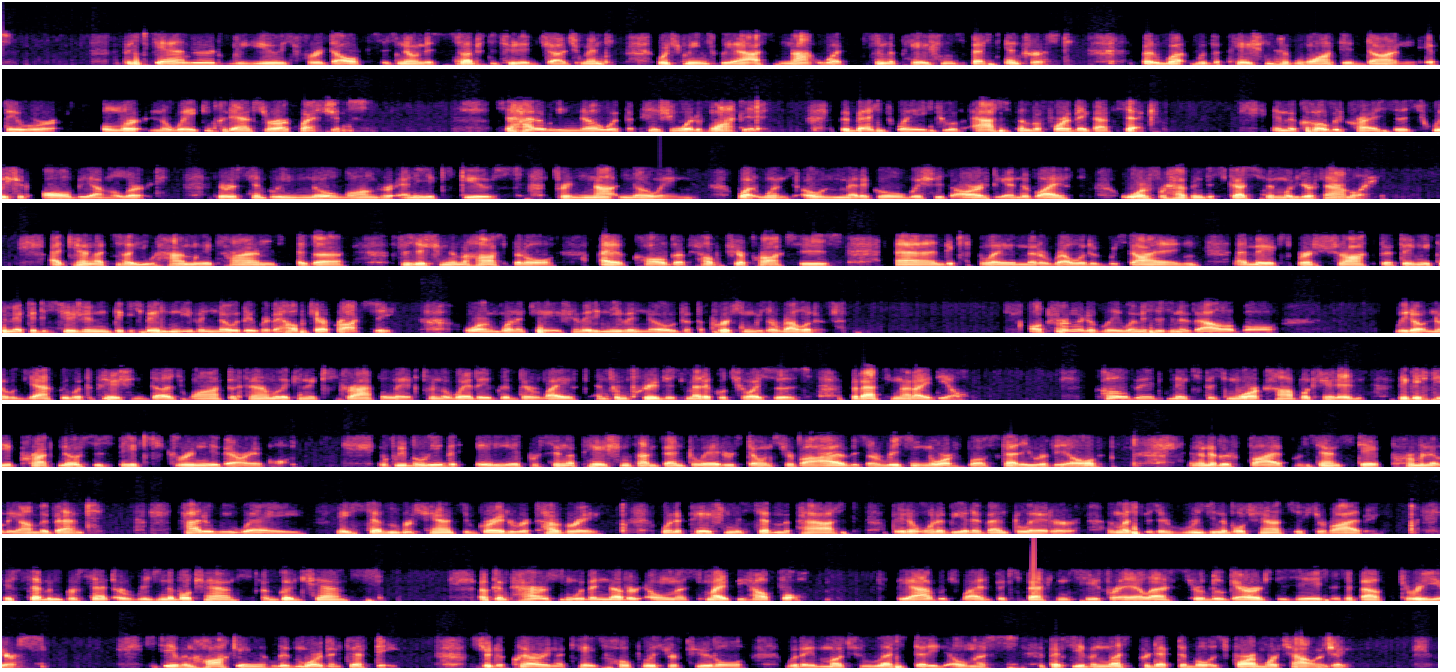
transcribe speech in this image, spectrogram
The standard we use for adults is known as substituted judgment, which means we ask not what's in the patient's best interest, but what would the patient have wanted done if they were alert and awake and could answer our questions. So, how do we know what the patient would have wanted? The best way is to have asked them before they got sick. In the COVID crisis, we should all be on alert. There is simply no longer any excuse for not knowing what one's own medical wishes are at the end of life or for having discussed them with your family. I cannot tell you how many times, as a physician in the hospital, I have called up healthcare proxies and explained that a relative was dying, and they expressed shock that they need to make a decision because they didn't even know they were the healthcare proxy. Or on one occasion, they didn't even know that the person was a relative. Alternatively, when this isn't available, we don't know exactly what the patient does want. The family can extrapolate from the way they've lived their life and from previous medical choices, but that's not ideal. COVID makes this more complicated because the prognosis is extremely variable. If we believe that 88% of patients on ventilators don't survive, as a recent Northwell study revealed, and another 5% stay permanently on the vent, how do we weigh a 7% chance of greater recovery when a patient has said in the past they don't want to be at a ventilator unless there's a reasonable chance of surviving? Is 7% a reasonable chance, a good chance? A comparison with another illness might be helpful. The average life expectancy for ALS or Lou Gehrig's disease is about three years. Stephen Hawking lived more than 50. So declaring a case hopeless or futile with a much less studied illness that's even less predictable is far more challenging.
